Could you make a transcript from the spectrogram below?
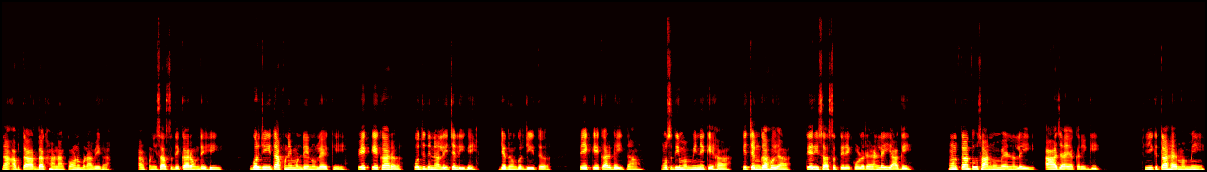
ਤਾਂ ਅਵਤਾਰ ਦਾ ਖਾਣਾ ਕੌਣ ਬਣਾਵੇਗਾ? ਆਪਣੀ ਸੱਸ ਦੇ ਘਰ ਆਉਂਦੇ ਹੀ ਗੁਰਜੀਤ ਆਪਣੇ ਮੁੰਡੇ ਨੂੰ ਲੈ ਕੇ ਪੇਕੇ ਘਰ ਕੁਝ ਦਿਨਾਂ ਲਈ ਚਲੀ ਗਈ। ਜਦੋਂ ਗੁਰਜੀਤ ਪੇਕੇ ਘਰ ਗਈ ਤਾਂ ਉਸ ਦੀ ਮੰਮੀ ਨੇ ਕਿਹਾ ਕਿ ਚੰਗਾ ਹੋਇਆ, ਤੇਰੀ ਸੱਸ ਤੇਰੇ ਕੋਲ ਰਹਿਣ ਲਈ ਆ ਗਈ। ਹੁਣ ਤਾਂ ਤੂੰ ਸਾਨੂੰ ਮਿਲਣ ਲਈ ਆ ਜਾਇਆ ਕਰੇਗੀ। ਠੀਕ ਤਾਂ ਹੈ ਮੰਮੀ,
